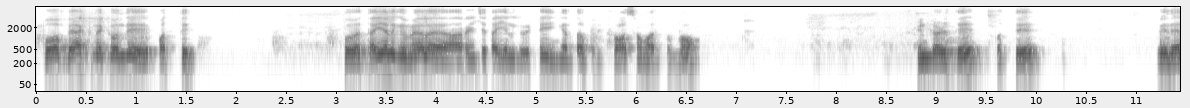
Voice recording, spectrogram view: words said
இப்போது பேக் நெக் வந்து பத்து. இப்போ தையலுக்கு மேலே ஆரஞ்சு தையலுக்கு விட்டு இங்கே தான் கிராஸாக மார்க் பண்ணோம். பின்கழுத்து பத்து இதை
